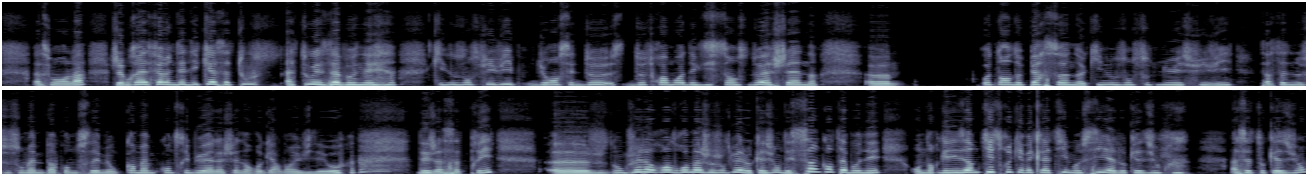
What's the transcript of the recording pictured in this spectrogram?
à ce moment-là. J'aimerais faire une dédicace à tous, à tous les abonnés qui nous ont suivis durant ces 2-3 mois d'existence de la chaîne. Euh, autant de personnes qui nous ont soutenus et suivis. Certaines ne se sont même pas prononcées mais ont quand même contribué à la chaîne en regardant les vidéos. Déjà ça de prix. Euh, donc je vais leur rendre hommage aujourd'hui à l'occasion des 50 abonnés. On organise un petit truc avec la team aussi à l'occasion à cette occasion.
